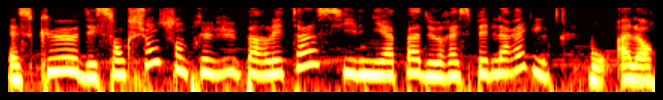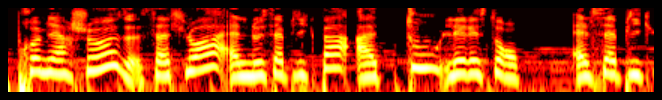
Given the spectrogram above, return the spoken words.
Est-ce que des sanctions sont prévues par l'État s'il n'y a pas de respect de la règle? Bon, alors première chose, cette loi, elle ne s'applique pas à tous les restaurants elle s'applique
